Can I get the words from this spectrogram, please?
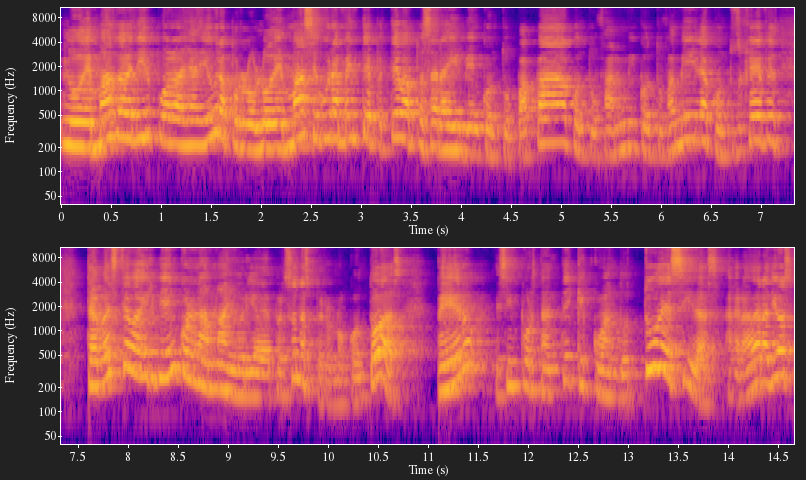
lo demás va a venir por añadidura, por lo, lo, demás seguramente te va a pasar a ir bien con tu papá, con tu, con tu familia, con tus jefes. Tal vez te va a ir bien con la mayoría de personas, pero no con todas. Pero es importante que cuando tú decidas agradar a Dios,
